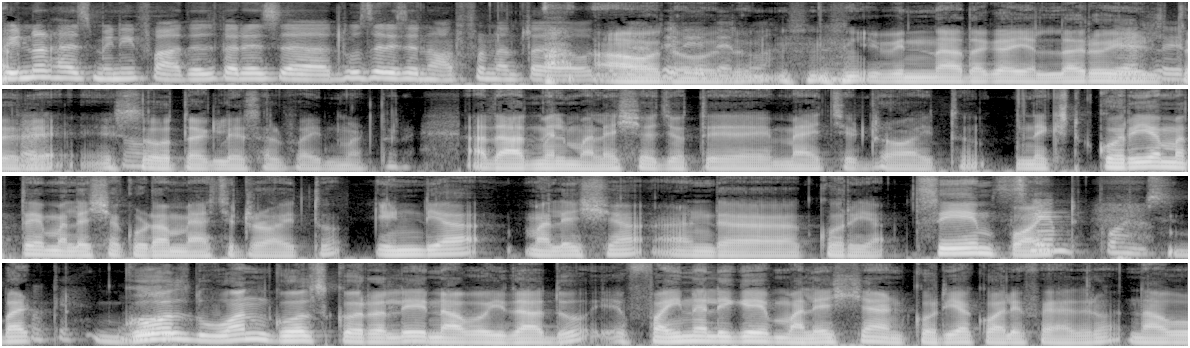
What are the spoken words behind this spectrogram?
winner has many fathers whereas loser is an orphan ಅಂತ ಹೌದು ಹೌದು ವಿನ್ ಆದಾಗ ಎಲ್ಲರೂ ಹೇಳ್ತಾರೆ ಸೋತಾಗ್ಲೇ ಸ್ವಲ್ಪ ಇದು ಮಾಡ್ತಾರೆ. ಅದಾದ್ಮೇಲೆ ಮಲೇಷ್ಯಾ ಜೊತೆ ಮ್ಯಾಚ್ ಡ್ರಾ ಆಯಿತು. ನೆಕ್ಸ್ಟ್ ಕೊರಿಯಾ ಮತ್ತೆ ಮಲೇಷ್ಯಾ ಕೂಡ ಮ್ಯಾಚ್ ಡ್ರಾ ಆಯಿತು. India Malaysia and Korea same point. But. Goal one goal ಸ್ಕೋರಲ್ಲಿ ನಾವು ಇದಾದು ಫೈನಲಿಗೆ ಮಲೇಷ್ಯಾ ಆ್ಯಂಡ್ ಕೊರಿಯಾ ಕ್ವಾಲಿಫೈ ಆದರು ನಾವು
